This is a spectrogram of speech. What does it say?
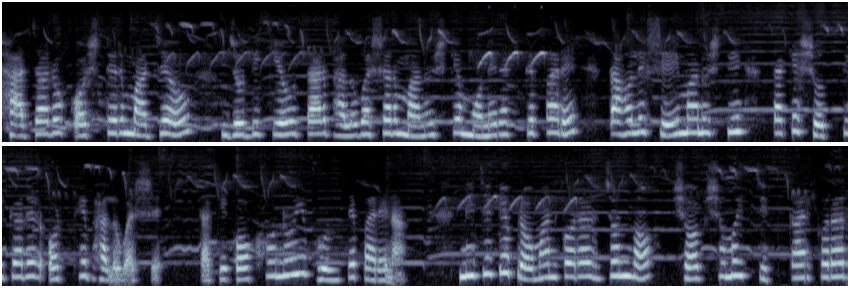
হাজারো কষ্টের মাঝেও যদি কেউ তার ভালোবাসার মানুষকে মনে রাখতে পারে, তাহলে সেই মানুষটি তাকে সত্যিকারের অর্থে ভালোবাসে। তাকে কখনোই ভুলতে পারে না। নিজেকে প্রমাণ করার জন্য সব সময় চিৎকার করার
